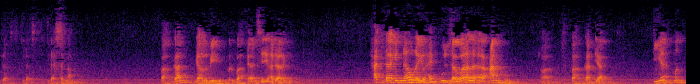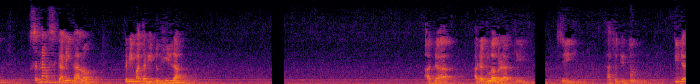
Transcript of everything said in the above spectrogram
tidak tidak tidak senang. Bahkan yang lebih berbahaya di sini ada lagi. hatta innahu la yuhibbu zawalaha anhu. Nah, bahkan ya dia senang sekali kalau kenikmatan itu hilang. Ada ada dua berarti si hasud itu tidak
